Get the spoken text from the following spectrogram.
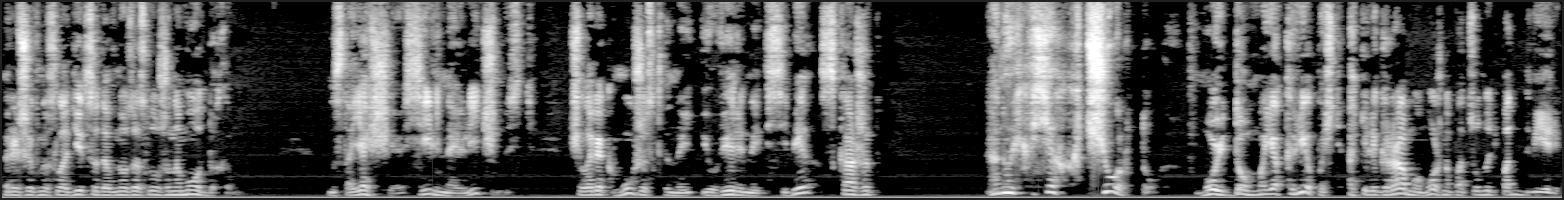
решив насладиться давно заслуженным отдыхом. Настоящая сильная личность, человек мужественный и уверенный в себе, скажет «А ну их всех к черту! Мой дом — моя крепость, а телеграмму можно подсунуть под дверь».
